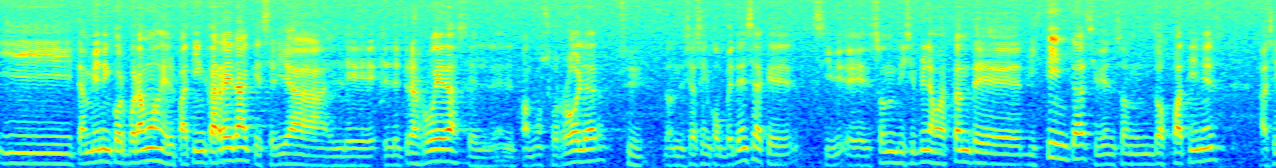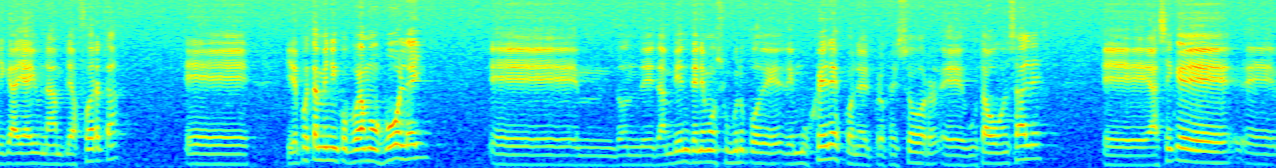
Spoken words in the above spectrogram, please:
Y también incorporamos el patín carrera, que sería el de, tres ruedas, el, famoso roller, donde se hacen competencias, que eh, son disciplinas bastante distintas, si bien son dos patines, así que ahí hay una amplia oferta. Eh, y después también incorporamos volei, eh, donde también tenemos un grupo de, mujeres con el profesor Gustavo González. así que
